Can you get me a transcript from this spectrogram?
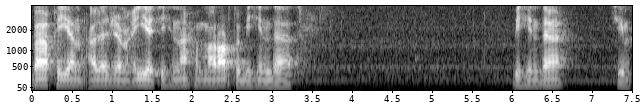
бакиян аля джам'иятих наху марарту бихиндат. Бихиндатин.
